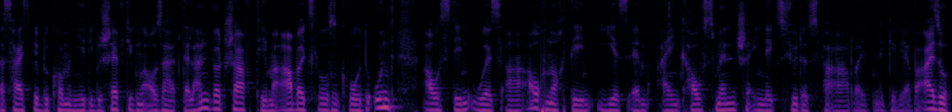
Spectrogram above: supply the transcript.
Das heißt, wir bekommen hier die Beschäftigung außerhalb der Landwirtschaft, Thema Arbeitslosenquote und aus den USA auch noch den ISM Einkaufsmanager-Index für das verarbeitende Gewerbe. Also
